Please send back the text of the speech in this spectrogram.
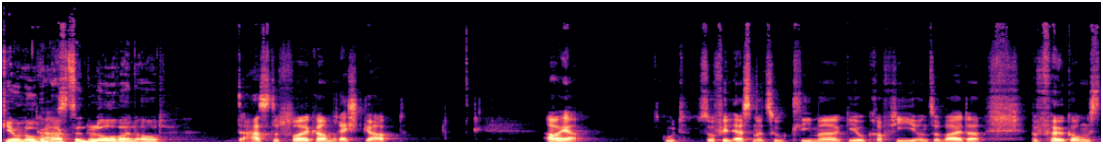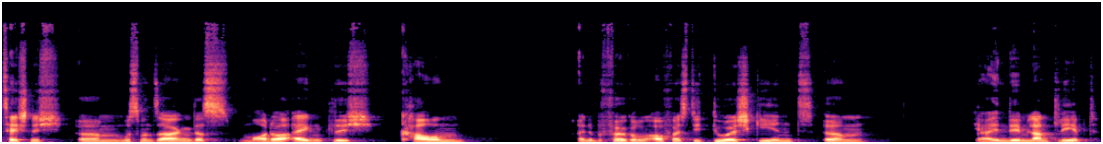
Geologe Mark Sindel over and out. Da hast du vollkommen recht gehabt. Aber ja, gut, so viel erstmal zu Klima, Geografie und so weiter. Bevölkerungstechnisch ähm, muss man sagen, dass Mordor eigentlich kaum eine Bevölkerung aufweist, die durchgehend ähm, ja, in dem Land lebt.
